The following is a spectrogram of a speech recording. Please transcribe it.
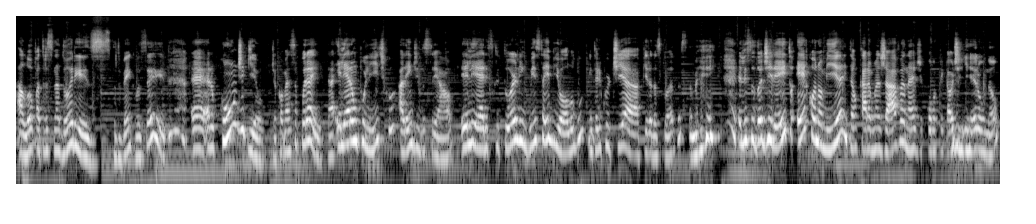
Alô, patrocinadores! Tudo bem com vocês? É, era o Conde Gil, já começa por aí, tá? Ele era um político, além de industrial. Ele era escritor, linguista e biólogo, então ele curtia a pira das plantas também. Ele estudou direito e economia, então o cara manjava, né, de como aplicar o dinheiro ou não,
